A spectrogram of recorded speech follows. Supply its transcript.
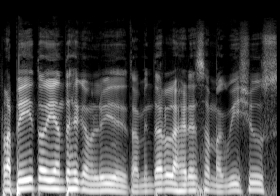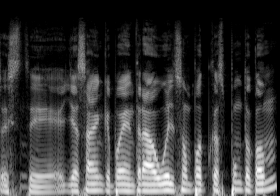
rapidito y antes de que me olvide, también darle las gracias a McVicious. Este, ya saben que pueden entrar a wilsonpodcast.com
